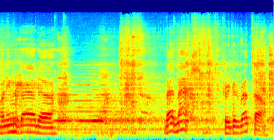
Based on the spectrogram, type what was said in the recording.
Wasn't even a bad, uh, bad match. Pretty good reptile. Reptile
